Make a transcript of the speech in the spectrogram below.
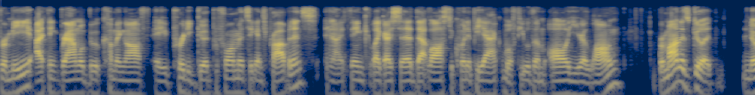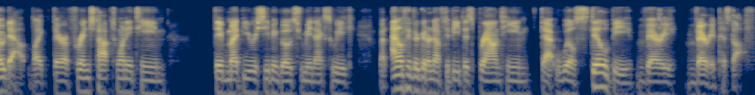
For me, I think Brown will be coming off a pretty good performance against Providence. And I think, like I said, that loss to Quinnipiac will fuel them all year long. Vermont is good, no doubt. Like they're a fringe top 20 team. They might be receiving votes for me next week but I don't think they're good enough to beat this Brown team that will still be very, very pissed off.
